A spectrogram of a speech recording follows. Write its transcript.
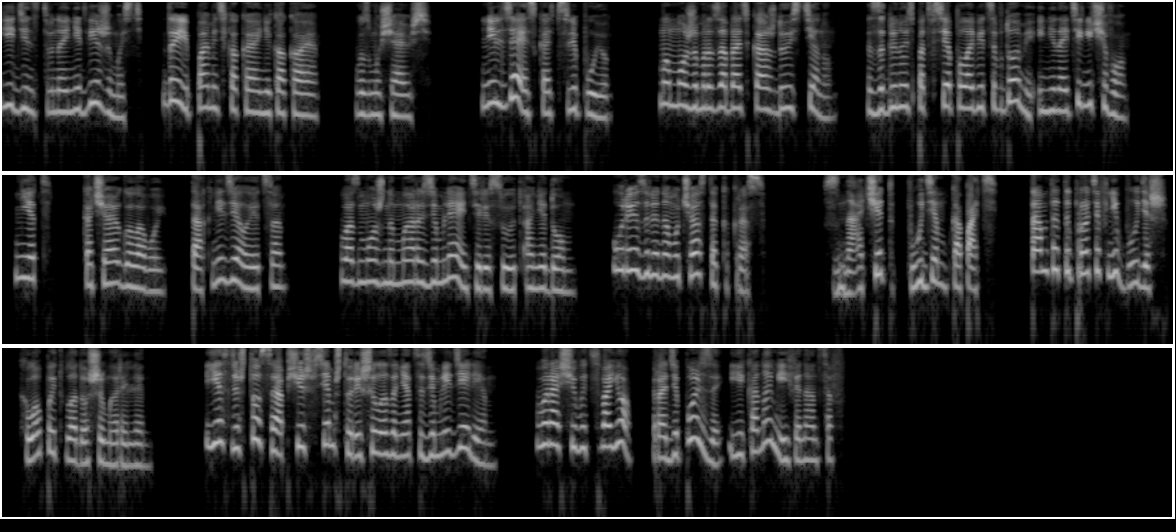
Единственная недвижимость, да и память какая-никакая. Возмущаюсь. Нельзя искать вслепую. Мы можем разобрать каждую стену, заглянуть под все половицы в доме и не найти ничего. Нет, качаю головой. Так не делается. Возможно, мэра земля интересует, а не дом. Урезали нам участок как раз. Значит, будем копать. Там-то ты против не будешь, хлопает в ладоши Мэрилин. Если что, сообщишь всем, что решила заняться земледелием. Выращивать свое, ради пользы и экономии финансов.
